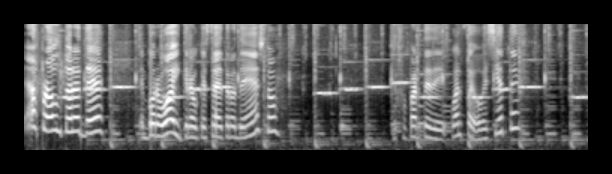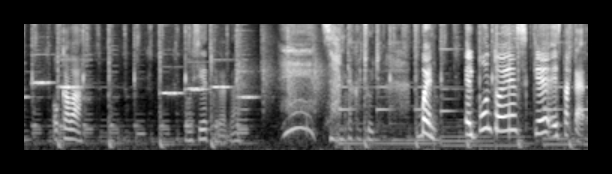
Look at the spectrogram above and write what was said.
Los productores de Boroboy creo que está detrás de esto. Fue parte de, ¿cuál fue? ¿OV7? ¿O Cabá? OV7, ¿verdad? Santa cachucha. Bueno, el punto es que está caro.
